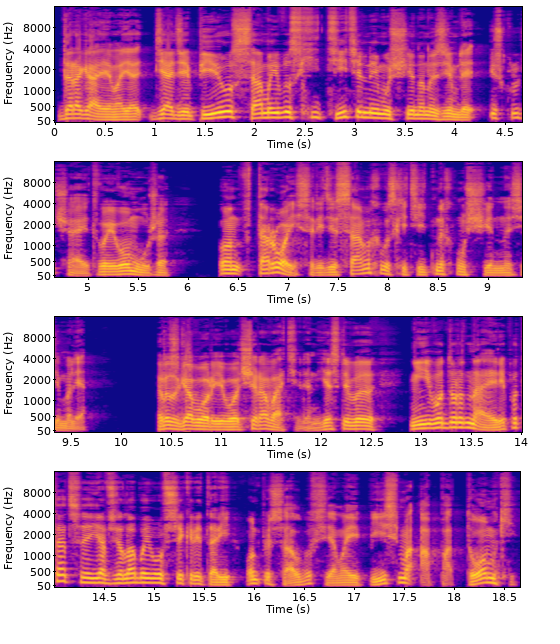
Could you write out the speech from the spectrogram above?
Дорогая моя, дядя Пио – самый восхитительный мужчина на земле, исключая твоего мужа. Он второй среди самых восхитительных мужчин на земле. Разговор его очарователен. Если бы не его дурная репутация, я взяла бы его в секретари. Он писал бы все мои письма, а потомки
